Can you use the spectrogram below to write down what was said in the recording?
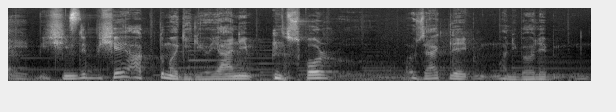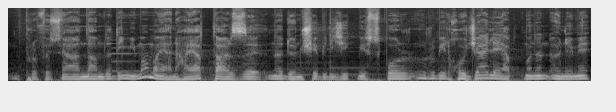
Ee, Şimdi bir şey aklıma geliyor. Yani spor özellikle hani böyle profesyonel anlamda demeyeyim ama yani hayat tarzına dönüşebilecek bir sporu bir hocayla yapmanın önemini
